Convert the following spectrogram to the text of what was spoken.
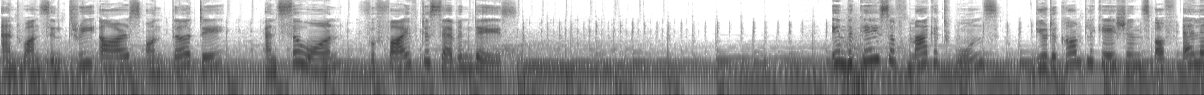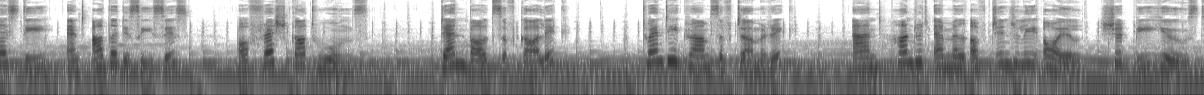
and once in 3 hours on third day, and so on for 5 to 7 days. In the case of maggot wounds, due to complications of LSD and other diseases, or fresh cut wounds, 10 bulbs of garlic, 20 grams of turmeric, and 100 ml of gingerly oil should be used.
